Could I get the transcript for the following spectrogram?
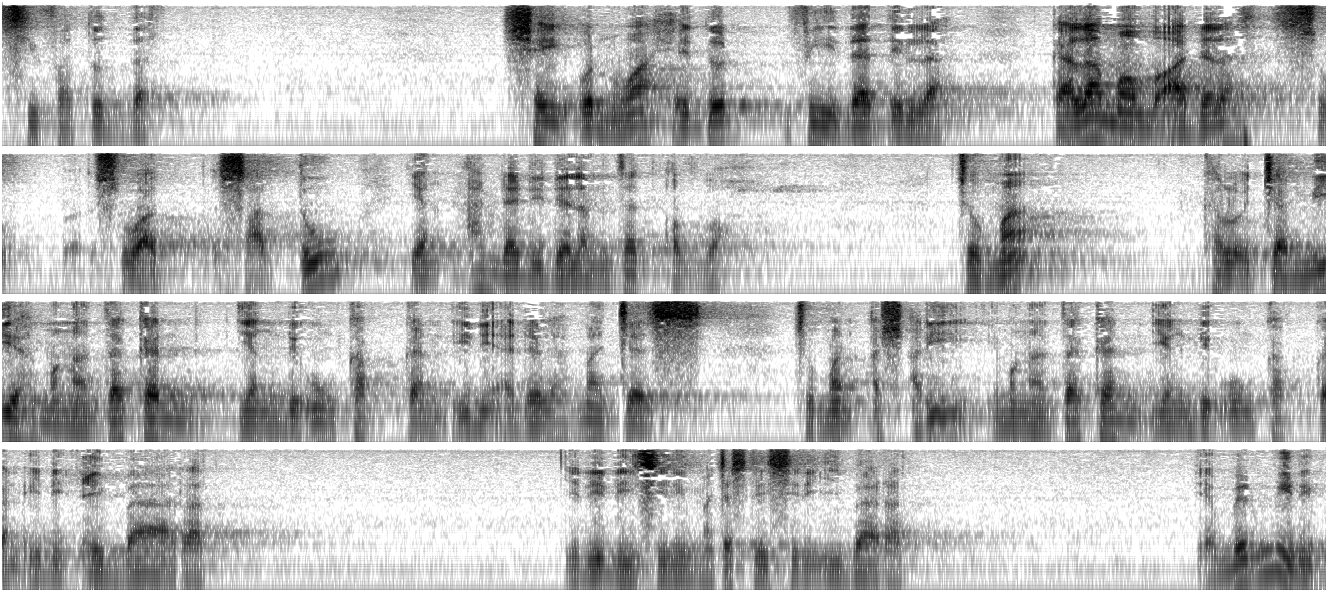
sifatul dzat syai'un wahidun fi dzatillah kalam Allah adalah suatu satu yang ada di dalam zat Allah. Cuma kalau Jamiyah mengatakan yang diungkapkan ini adalah majaz cuman Asy'ari mengatakan yang diungkapkan ini ibarat. Jadi di sini majas, di sini ibarat. Yang mirip.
